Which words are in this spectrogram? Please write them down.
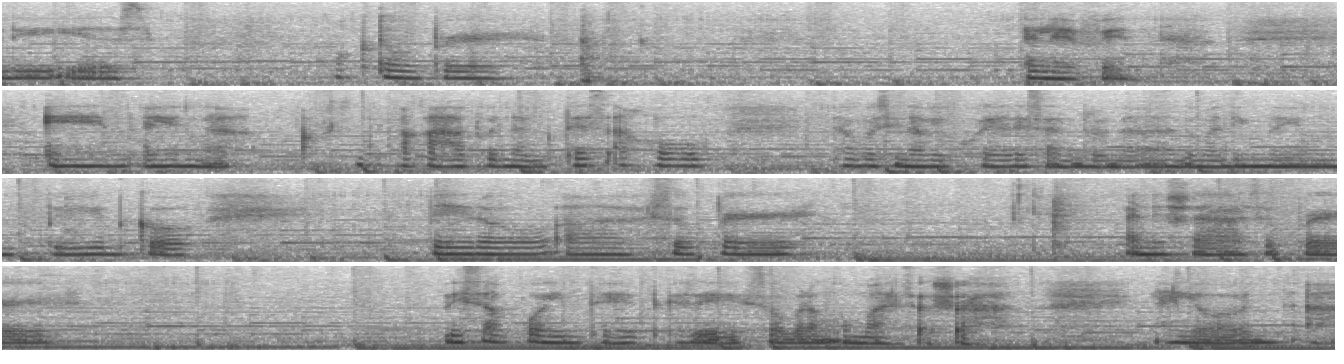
Today is October 11. And ayun nga, nakahapon nag-test ako. Tapos sinabi ko kay Alessandro na dumating na yung period ko. Pero ah, super ano siya, super disappointed kasi sobrang umasa siya. Ngayon, ah,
